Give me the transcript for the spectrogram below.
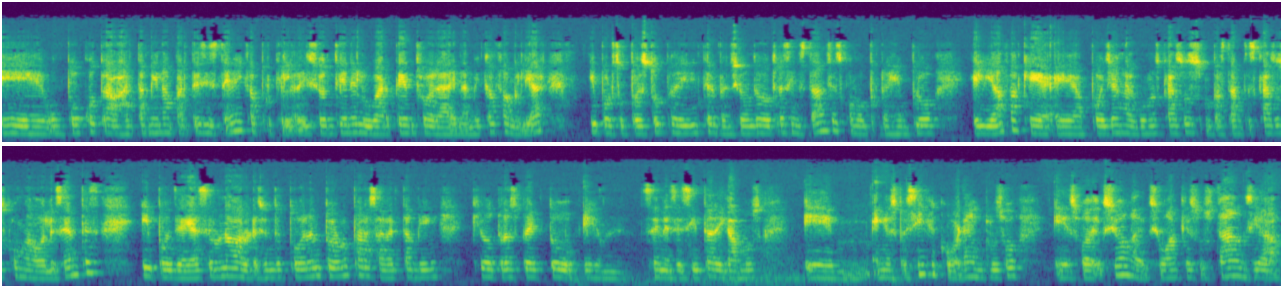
Eh, un poco trabajar también la parte sistémica, porque la adicción tiene lugar dentro de la dinámica familiar y por supuesto pedir intervención de otras instancias como por ejemplo el IAFA que eh, apoya en algunos casos, bastantes casos con adolescentes y pues de ahí hacer una valoración de todo el entorno para saber también qué otro aspecto em, se necesita digamos em, en específico, ¿verdad? Incluso eh, su adicción, adicción a qué sustancia,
